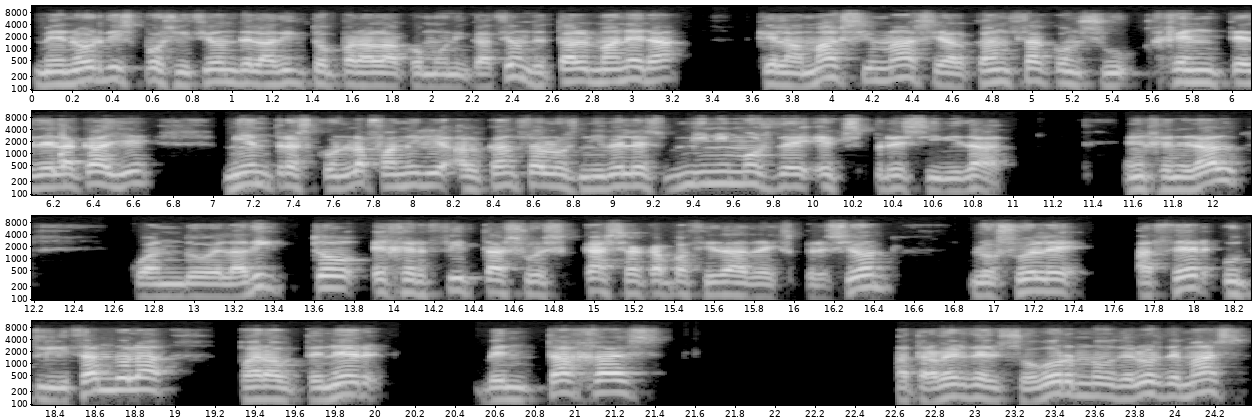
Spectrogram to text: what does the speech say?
menor disposición del adicto para la comunicación, de tal manera que la máxima se alcanza con su gente de la calle, mientras con la familia alcanza los niveles mínimos de expresividad. En general, cuando el adicto ejercita su escasa capacidad de expresión, lo suele hacer utilizándola para obtener ventajas a través del soborno de los demás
